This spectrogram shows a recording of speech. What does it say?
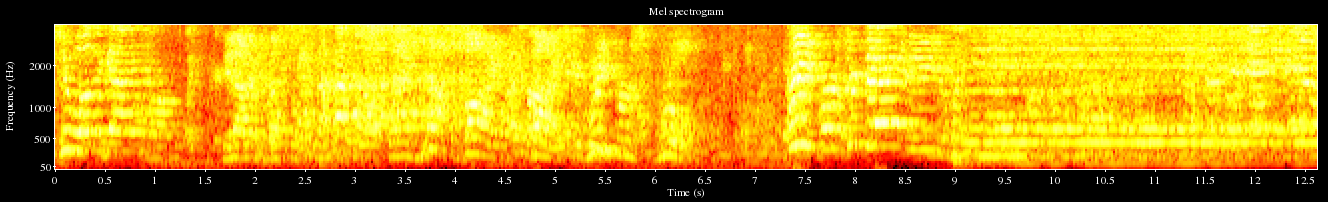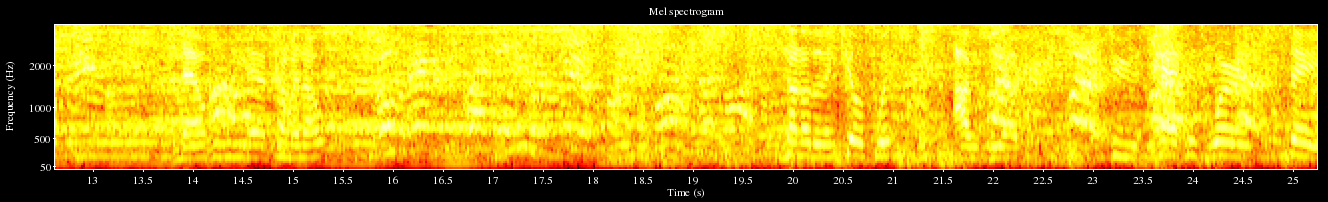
two other guys? Did I wrestle? Did I not abide by Reaper's rule? Reapers, your daddy. Coming out? None other than Kill Switch, obviously out to have his word say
